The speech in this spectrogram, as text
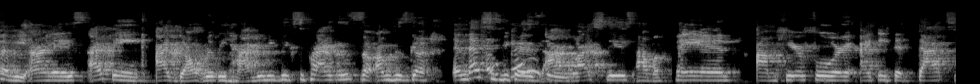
Gonna be honest. I think I don't really have any big surprises, so I'm just gonna, and that's just because I watch this. I'm a fan. I'm here for it. I think that that's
